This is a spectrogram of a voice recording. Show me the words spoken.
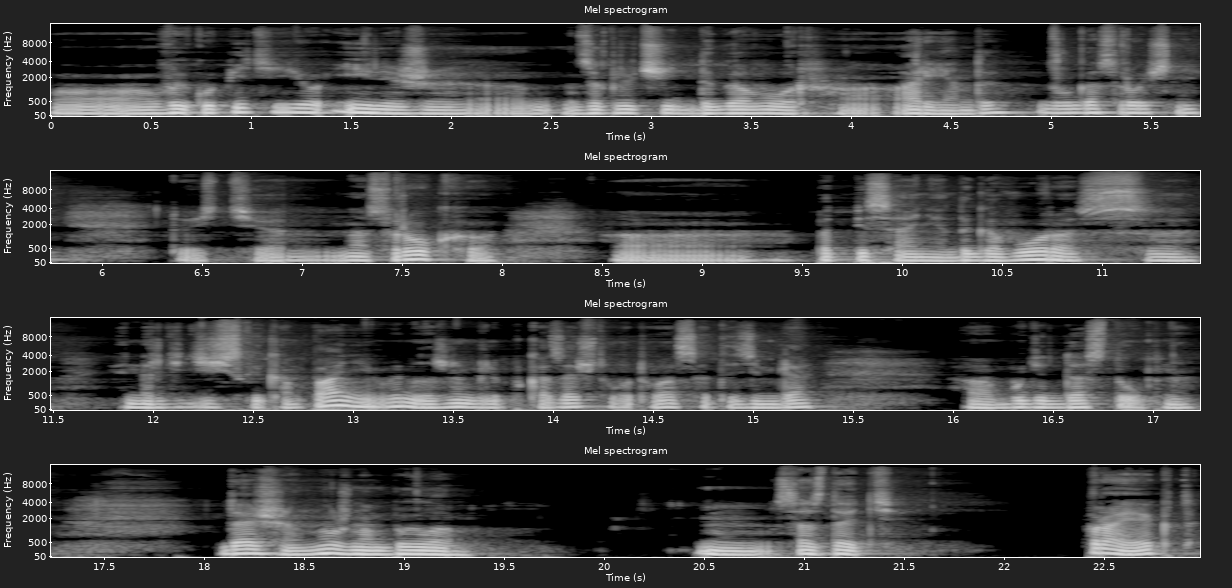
выкупить ее или же заключить договор аренды долгосрочный, то есть на срок подписания договора с энергетической компанией вы должны были показать, что вот у вас эта земля будет доступна. Дальше нужно было создать проект,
